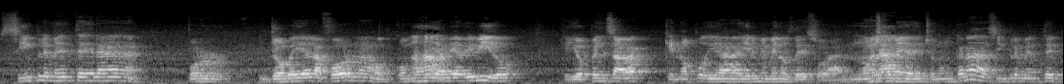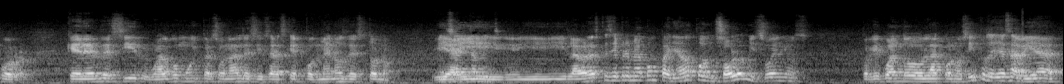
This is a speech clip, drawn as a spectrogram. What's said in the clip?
Simplemente era por yo veía la forma o cómo Ajá. ella había vivido que yo pensaba que no podía irme menos de eso. No es que me haya dicho nunca nada, simplemente por querer decir o algo muy personal, decir, sabes que pues menos de esto no. Y ahí y, la verdad es que siempre me ha acompañado con solo mis sueños. Porque cuando la conocí, pues ella sabía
